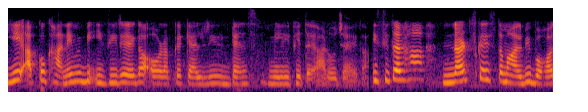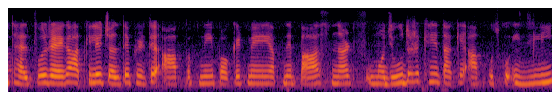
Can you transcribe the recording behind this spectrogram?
ये आपको खाने में भी ईजी रहेगा और आपका कैलोरी डेंस मील भी तैयार हो जाएगा। इसी तरह नट्स का इस्तेमाल भी बहुत हेल्पफुल रहेगा, आपके लिए चलते फिरते आप अपनी पॉकेट में अपने पास नट्स मौजूद रखें, ताकि आप उसको ईजिली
